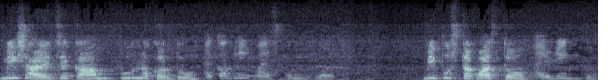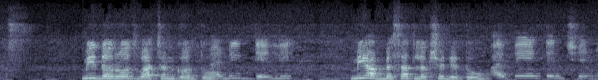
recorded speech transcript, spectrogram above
मी शाळेचे काम पूर्ण करतो. I complete my school work मी पुस्तक वाचतो. आय रीड बुक्स मी दररोज वाचन करतो. आय रीड डेली मी अभ्यासात लक्ष देतो. I pay attention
